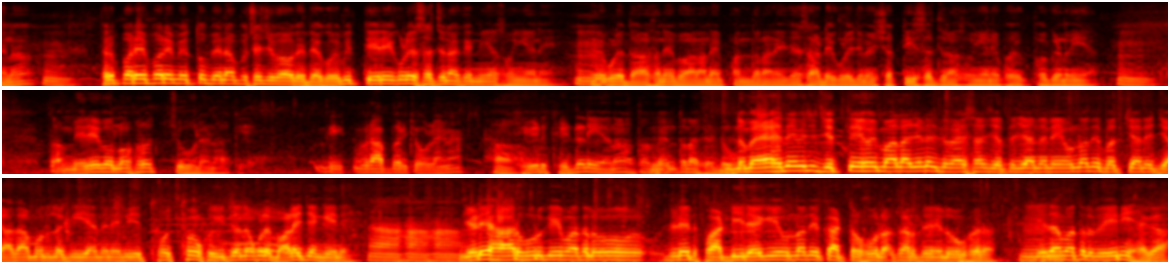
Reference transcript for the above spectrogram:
ਆ ਨਾ ਹੂੰ। ਫਿਰ ਪਰੇ ਪਰੇ ਮੇਰੇ ਤੋਂ ਬਿਨਾਂ ਪੁੱਛੇ ਜਵਾਬ ਦੇ ਦਿਆ ਕਰੋ ਵੀ ਤੇਰੇ ਕੋਲੇ ਸੱਜਣਾ ਕਿੰਨੀਆਂ ਸੋਈਆਂ ਨੇ? ਤੇਰੇ ਕੋਲੇ 10 ਨੇ 12 ਨੇ 15 ਨੇ ਜਾਂ ਸਾਡੇ ਕੋਲੇ ਜਿਵੇਂ 36 ਸੱਜਣਾ ਸੋਈਆਂ ਨੇ ਫ- ਫੱਗਣ ਦੀਆਂ। ਹੂੰ। ਤਾਂ ਮੇਰੇ ਵੱਲੋਂ ਫਿਰ ਉਹ ਚੋ ਲੈਣਾ ਕੇ। ਵੀ ਬਰਾਬਰ ਚੋ ਲੈਣਾ ਹਾਂ। ਖੇਡ ਖੇਡਣੀ ਆ ਨਾ ਤਾਂ ਮਿਹਨਤ ਨਾਲ ਖੇਡੋ। ਨਮੈਸ਼ ਦੇ ਵਿੱਚ ਜਿੱਤੇ ਹੋਏ ਮੰਨ ਲਾ ਜਿਹੜੇ ਨਮੈਸ਼ਾਂ ਜਿੱਤ ਜਾਂਦੇ ਨੇ ਉਹਨਾਂ ਦੇ ਬੱਚਿਆਂ ਦੇ ਜ਼ਿਆਦਾ ਮੁੱਲ ਲੱਗੀ ਜਾਂਦੇ ਨੇ ਵੀ ਇੱਥੋਂ ਇੱਥੋਂ ਖਰੀਦਣ ਉਹਨਾਂ ਕੋਲੇ ਬਾਹਲੇ ਚੰਗੇ ਨੇ। ਹਾਂ ਹਾਂ ਹਾਂ। ਜਿਹੜੇ ਹਾਰ ਹੂਰ ਗਏ ਮਤਲਬ ਉਹ ਜਿਹੜੇ ਫਾਡੀ ਰਹਿ ਗਏ ਉਹਨਾਂ ਦੇ ਘੱਟ ਹੋ ਕਰਦੇ ਨੇ ਲੋਕ ਫਿਰ। ਇਹਦਾ ਮਤਲਬ ਇਹ ਨਹੀਂ ਹੈਗਾ।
